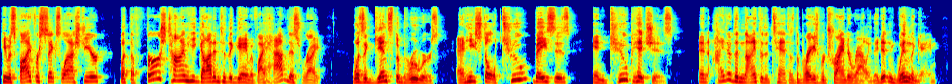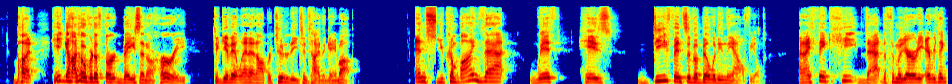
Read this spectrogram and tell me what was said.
he was five for six last year. But the first time he got into the game, if I have this right, was against the Brewers. And he stole two bases in two pitches in either the ninth or the 10th as the Braves were trying to rally. They didn't win the game, but he got over to third base in a hurry to give Atlanta an opportunity to tie the game up. And so you combine that with his defensive ability in the outfield. And I think he, that, the familiarity, everything,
